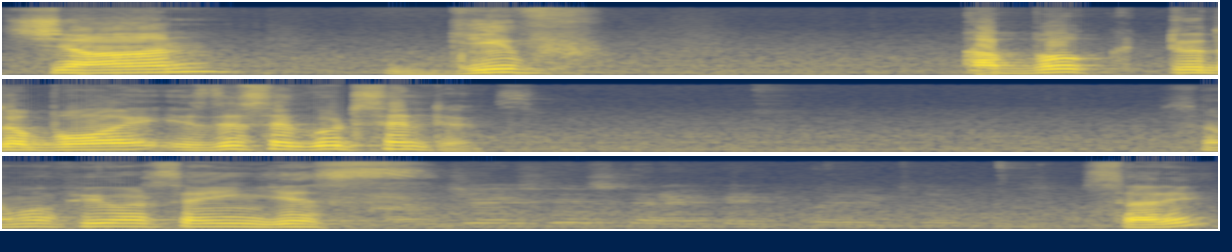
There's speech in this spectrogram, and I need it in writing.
John give a book to the boy, is this a good sentence? Some of you are saying yes. Sorry? The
